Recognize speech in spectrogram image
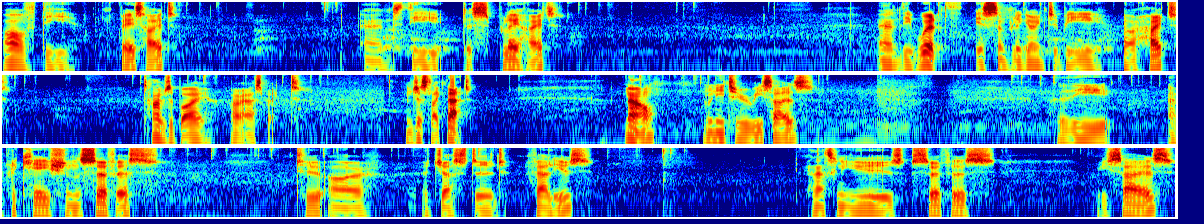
of the base height and the display height. And the width is simply going to be our height times by our aspect. And just like that. Now, we need to resize the application surface to our adjusted values. And that's going to use surface resize.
